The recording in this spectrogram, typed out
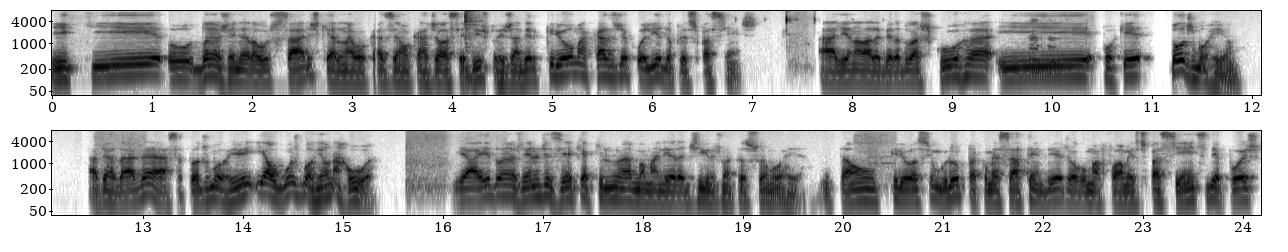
e que o Dom Eugênio Araújo Salles, que era na ocasião o cardeal arcebispo do Rio de Janeiro, criou uma casa de acolhida para esses pacientes, ali na ladeira do Ascurra, e uhum. porque todos morriam. A verdade é essa, todos morriam e alguns morriam na rua. E aí Dom Eugênio dizia que aquilo não era uma maneira digna de uma pessoa morrer. Então criou-se um grupo para começar a atender de alguma forma esses pacientes e depois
